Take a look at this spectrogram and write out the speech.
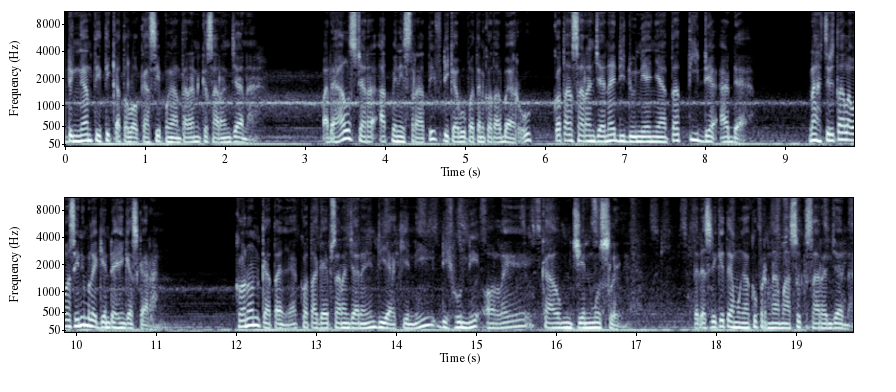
dengan titik atau lokasi pengantaran ke Saranjana. Padahal secara administratif di Kabupaten Kota Baru, kota Saranjana di dunia nyata tidak ada. Nah, cerita lawas ini melegenda hingga sekarang. Konon katanya kota gaib Saranjana ini diyakini dihuni oleh kaum jin muslim. Tidak sedikit yang mengaku pernah masuk ke Saranjana.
